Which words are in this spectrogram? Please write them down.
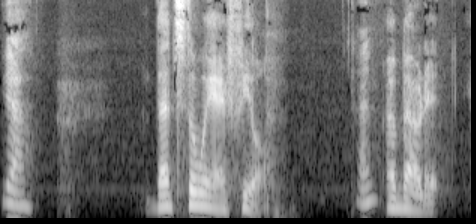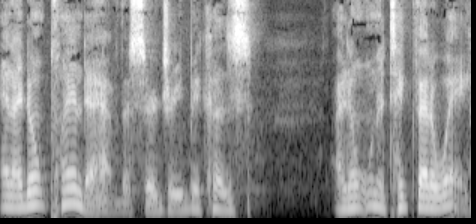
Yeah. That's the way I feel Okay. about it. And I don't plan to have the surgery because I don't want to take that away.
